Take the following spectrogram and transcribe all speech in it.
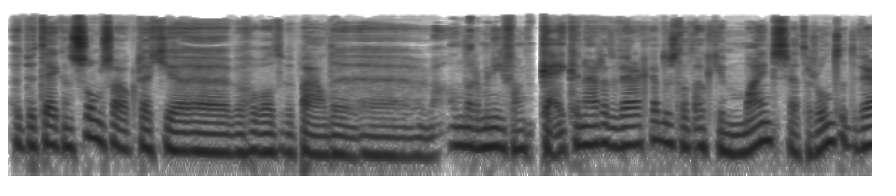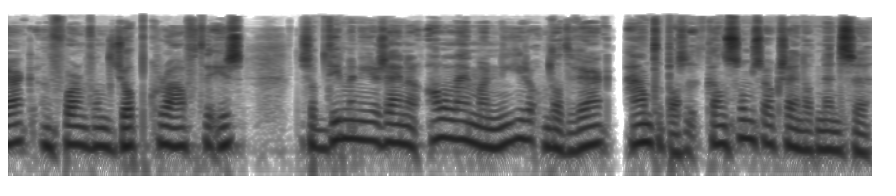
Het betekent soms ook dat je uh, bijvoorbeeld een bepaalde andere manier van kijken naar het werk hebt. Dus dat ook je mindset rond het werk een vorm van jobcraften is. Dus op die manier zijn er allerlei manieren om dat werk aan te passen. Het kan soms ook zijn dat mensen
